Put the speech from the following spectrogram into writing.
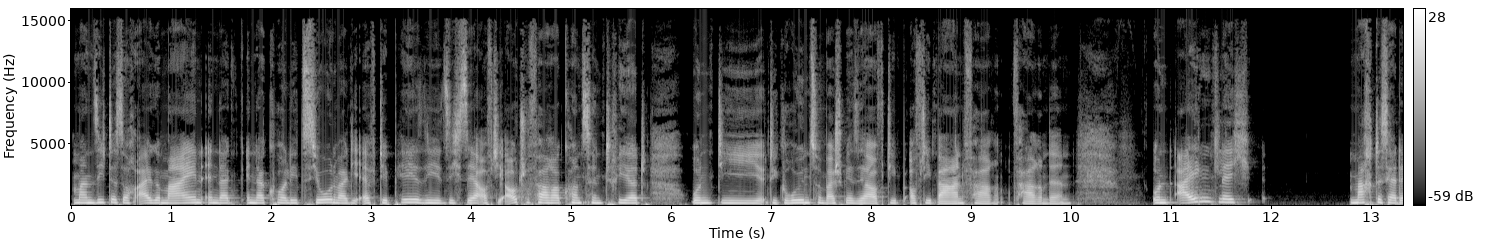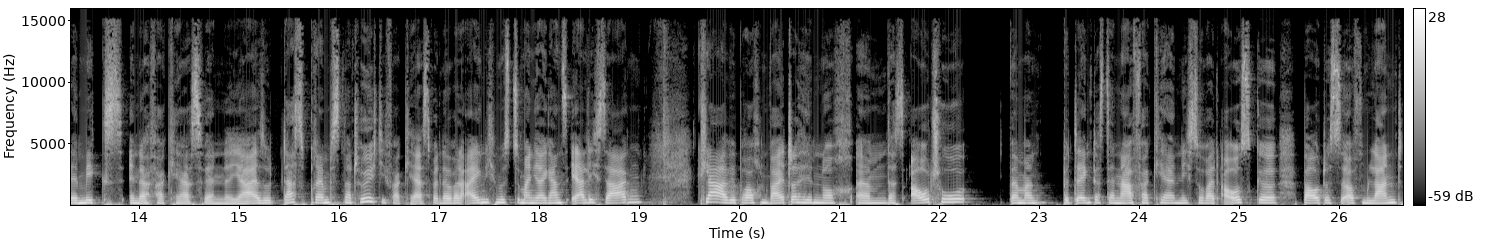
man sieht es auch allgemein in der, in der Koalition, weil die FDP sie sich sehr auf die Autofahrer konzentriert und die, die Grünen zum Beispiel sehr auf die, auf die Bahnfahrenden. Und eigentlich macht es ja der Mix in der Verkehrswende, ja. Also das bremst natürlich die Verkehrswende, weil eigentlich müsste man ja ganz ehrlich sagen, klar, wir brauchen weiterhin noch ähm, das Auto wenn man bedenkt, dass der Nahverkehr nicht so weit ausgebaut ist auf dem Land.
